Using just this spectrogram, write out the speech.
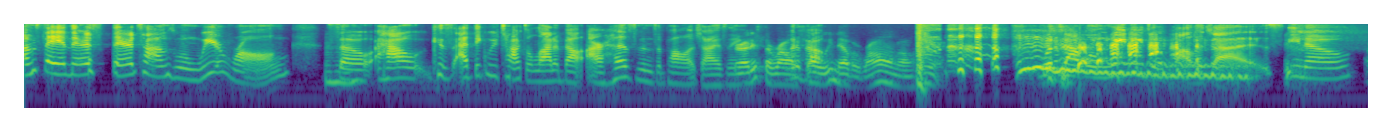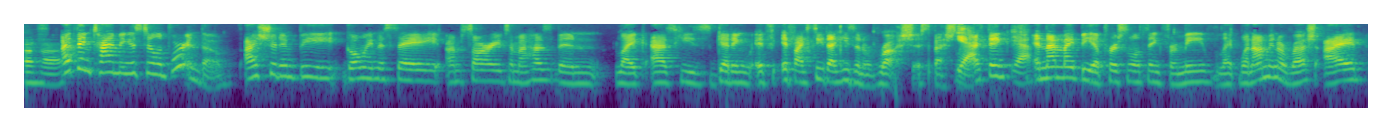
I'm saying there's there are times when we're wrong. Mm-hmm. So how? Because I think we've talked a lot about our husbands apologizing. Girl, this the wrong What show. about- We never wrong on here. what about when we need to apologize? You know. Uh-huh. I think timing is still important though. I shouldn't be going to say I'm sorry to my husband like as he's getting if if I see that he's in a rush especially. Yeah, I think yeah. and that might be a personal thing for me like when I'm in a rush I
